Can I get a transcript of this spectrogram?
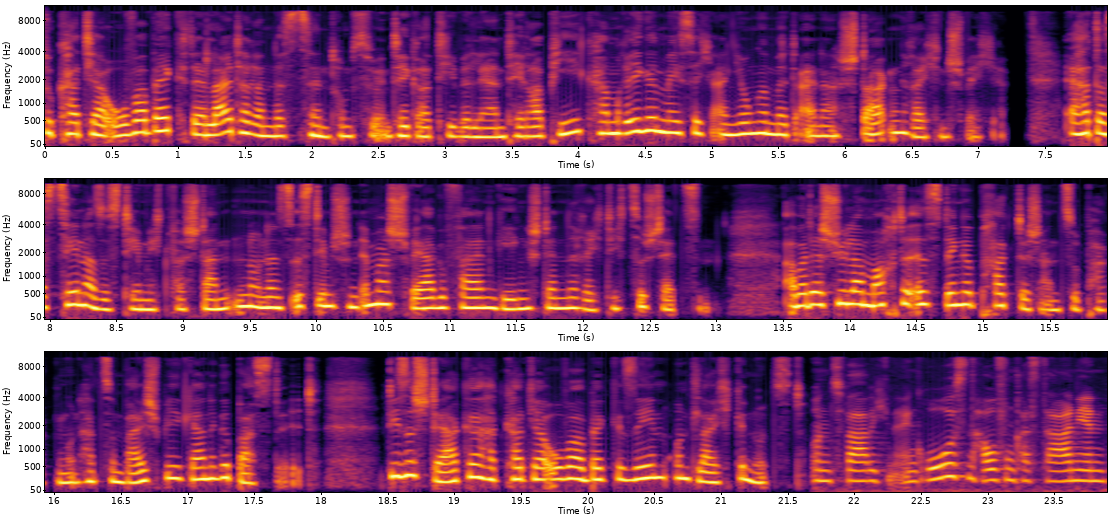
Zu Katja Overbeck, der Leiterin des Zentrums für integrative Lerntherapie, kam regelmäßig ein Junge mit einer starken Rechenschwäche. Er hat das Zehnersystem nicht verstanden und es ist ihm schon immer schwer gefallen, Gegenstände richtig zu schätzen. Aber der Schüler mochte es, Dinge praktisch anzupacken und hat zum Beispiel gerne gebastelt. Diese Stärke hat Katja Overbeck gesehen und gleich genutzt. Und zwar habe ich ihn einen großen Haufen Kastanien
